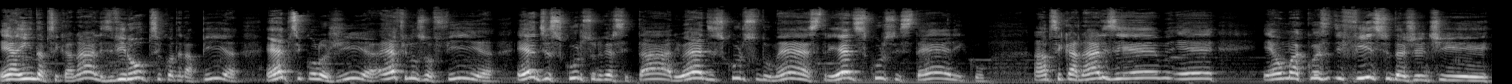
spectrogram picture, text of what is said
É ainda psicanálise? Virou psicoterapia? É psicologia? É filosofia? É discurso universitário? É discurso do mestre? É discurso histérico? A psicanálise é, é, é uma coisa difícil da gente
